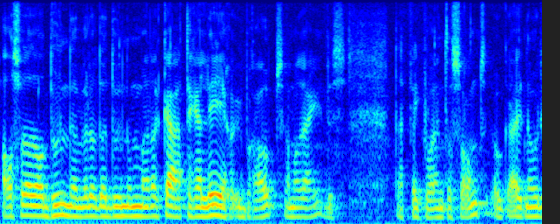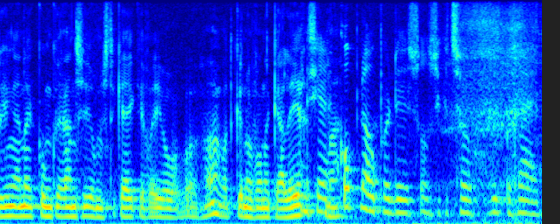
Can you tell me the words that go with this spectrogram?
als we dat al doen, dan willen we dat doen om met elkaar te gaan leren überhaupt, zal maar zeggen. Dus dat vind ik wel interessant. Ook uitnodiging aan de concurrentie om eens te kijken van joh, wat kunnen we van elkaar leren. Dus je koploper dus, als ik het zo goed begrijp.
